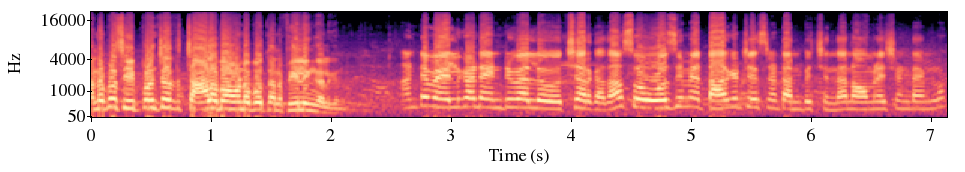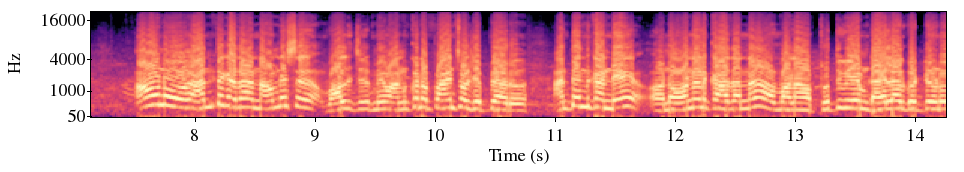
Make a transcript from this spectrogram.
అంటే ఇప్పటి నుంచి చాలా చాలా బాగుండబోతున్న ఫీలింగ్ కలిగింది. అంటే వైల్డ్ కార్డ్ ఎంట్రీ వాళ్ళు వచ్చారు కదా సో ఓజీ మీద టార్గెట్ చేసినట్టు అనిపించిందా నామినేషన్ టైంలో అవును అంతే కదా నామినేషన్ వాళ్ళు మేము అనుకున్న పాయింట్స్ వాళ్ళు చెప్పారు. అంతేందుకండి ఓనర్ కాదన్న మన పృథ్వీ ఏం డైలాగ్ కొట్టాడు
